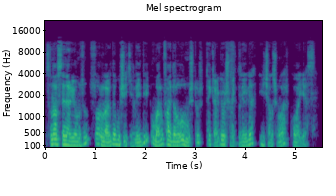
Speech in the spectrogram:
sınav senaryomuzun soruları da bu şekildeydi. Umarım faydalı olmuştur. Tekrar görüşmek dileğiyle. İyi çalışmalar. Kolay gelsin.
